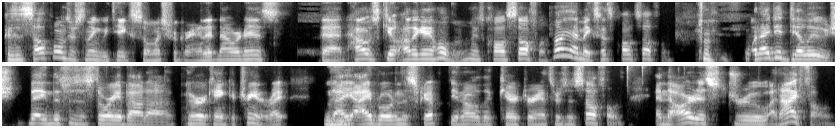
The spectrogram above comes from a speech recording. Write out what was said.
Because the cell phones are something we take so much for granted nowadays. That how's how they get a hold of them? It's called a cell phone. Oh yeah, it makes sense. Call it cell phone. when I did Deluge, then this was a story about uh, Hurricane Katrina, right? Mhm. I, I wrote in the script, you know, the character answers his cell phone, and the artist drew an iPhone,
